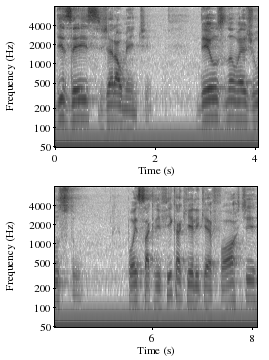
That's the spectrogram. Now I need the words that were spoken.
Dizeis geralmente: Deus não é justo, pois sacrifica aquele que é forte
